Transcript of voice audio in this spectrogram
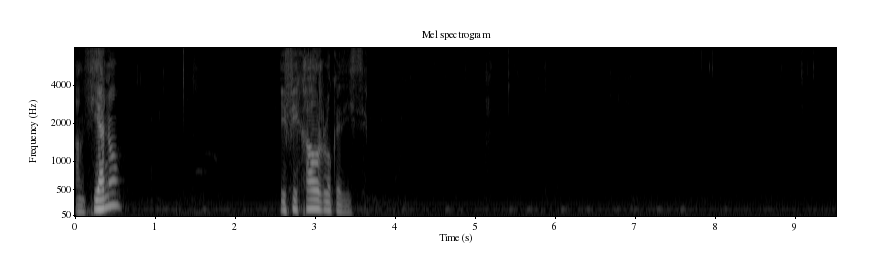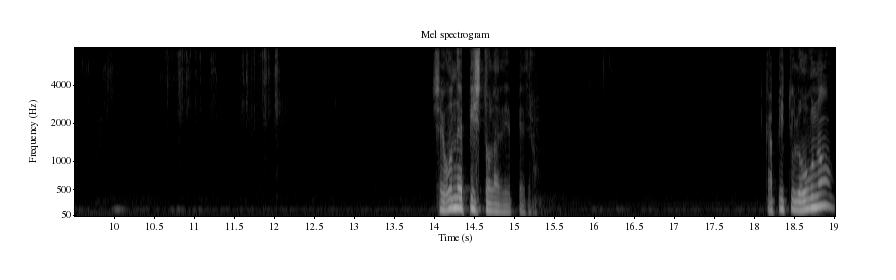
anciano, y fijaos lo que dice. Segunda epístola de Pedro. Capítulo 1,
